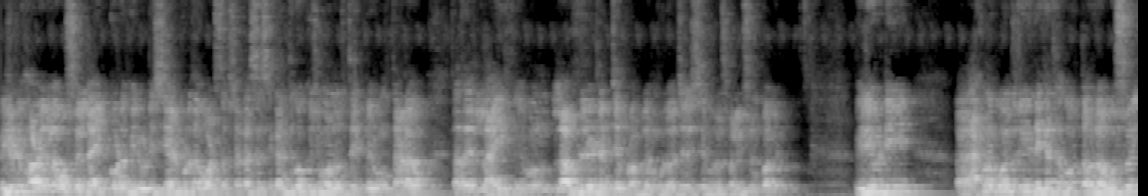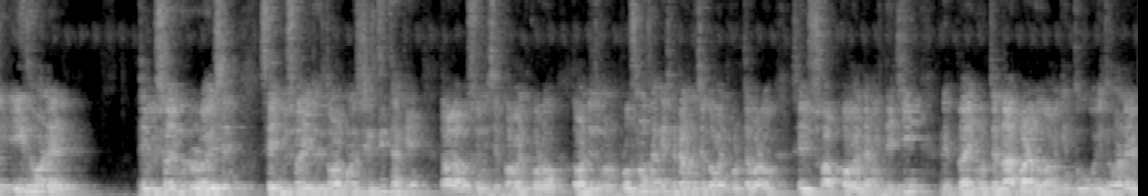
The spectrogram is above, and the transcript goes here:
ভিডিওটি ভালো লাগলে অবশ্যই লাইক করো ভিডিওটি শেয়ার করে দাও হোয়াটসঅ্যাপ স্ট্যাটাসে সেখান থেকেও কিছু মানুষ দেখবে এবং তারাও তাদের লাইফ এবং লাভ রিলেটেড যে প্রবলেমগুলো আছে সেগুলো সলিউশন পাবে। ভিডিওটি এখনও পর্যন্ত যদি দেখে থাকো, তাহলে অবশ্যই এই ধরনের যে বিষয়গুলো রয়েছে সেই বিষয়ে যদি তোমার কোনো স্মৃতি থাকে, তাহলে অবশ্যই নিচে কমেন্ট করো। তোমার যদি কোনো প্রশ্ন থাকে, সেটাও নিচে কমেন্ট করতে পারো। সেই সব কমেন্ট আমি দেখি রিপ্লাই করতে না পারলেও আমি কিন্তু ওই ধরনের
